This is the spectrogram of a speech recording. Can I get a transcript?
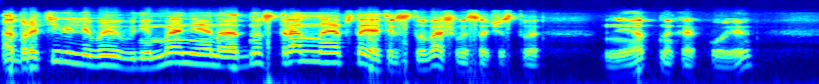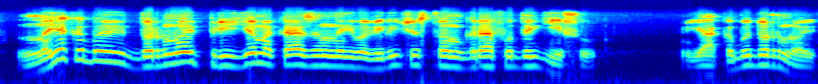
"Обратили ли вы внимание на одно странное обстоятельство, ваше высочество?" "Нет, на какое?" "На якобы дурной прием, оказанный его величеством графу Дегишу." "Якобы дурной?"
